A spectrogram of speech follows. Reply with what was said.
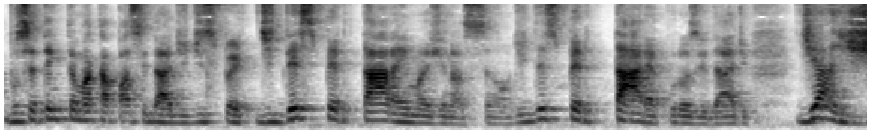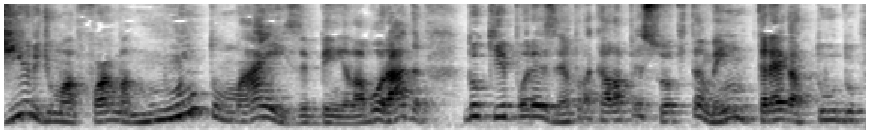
você tem que ter uma capacidade de, desper, de despertar a imaginação, de despertar a curiosidade, de agir de uma forma muito mais bem elaborada do que, por exemplo, aquela pessoa que também entrega tudo,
